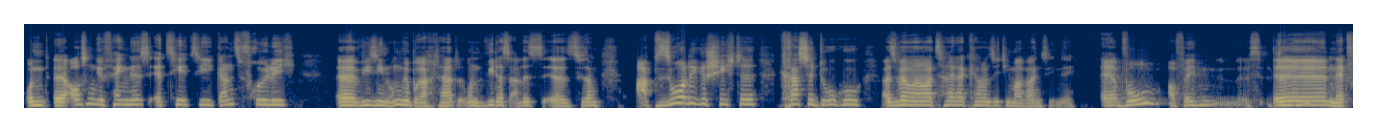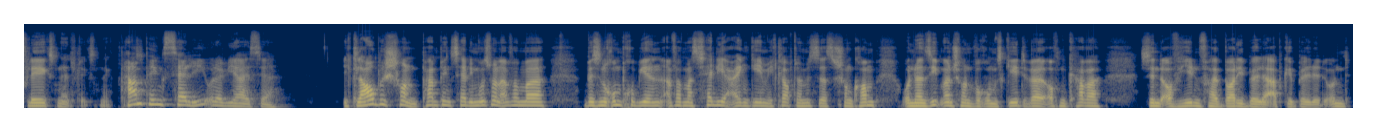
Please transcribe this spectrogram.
Und äh, aus dem Gefängnis erzählt sie ganz fröhlich, äh, wie sie ihn umgebracht hat und wie das alles äh, zusammen. Absurde Geschichte, krasse Doku. Also wenn man mal Zeit hat, kann man sich die mal reinziehen. Nee. Äh, wo? Auf welchem? äh? Äh, Netflix, Netflix, Netflix. Pumping Sally oder wie heißt der? Ich glaube schon. Pumping Sally muss man einfach mal ein bisschen rumprobieren, einfach mal Sally eingeben. Ich glaube, da müsste das schon kommen. Und dann sieht man schon, worum es geht, weil auf dem Cover sind auf jeden Fall Bodybuilder abgebildet. Und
